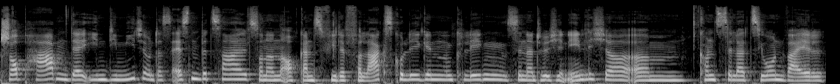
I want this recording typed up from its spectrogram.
Job haben, der ihnen die Miete und das Essen bezahlt, sondern auch ganz viele Verlagskolleginnen und Kollegen sind natürlich in ähnlicher ähm, Konstellation, weil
